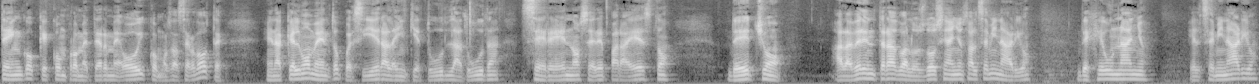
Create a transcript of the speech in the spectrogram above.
tengo que comprometerme hoy como sacerdote. En aquel momento, pues sí era la inquietud, la duda, seré, no seré para esto. De hecho, al haber entrado a los 12 años al seminario, dejé un año el seminario,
